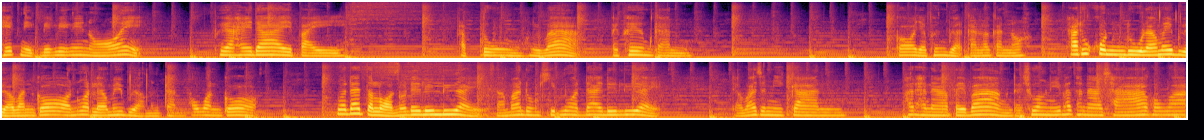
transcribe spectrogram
เทคนิคเล็กๆน้อยๆเพื่อให้ได้ไปปรับปรุงหรือว่าไปเพิ่มกัน ก็อย่าเพิ่งเบื่อกันแล้วกันเนาะถ้าทุกคนดูแล้วไม่เบื่อวันก็นวดแล้วไม่เบื่อเหมือนกัน เพราะวันก็นวดได้ตลอดนวดได้เรื่อย ๆ สามารถลงคลิปนวดได้เรื่อย ๆ แต่ว่าจะมีการ พัฒนาไปบ้าง แต่ช่วงนี้พัฒนาช้า เพราะว่า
